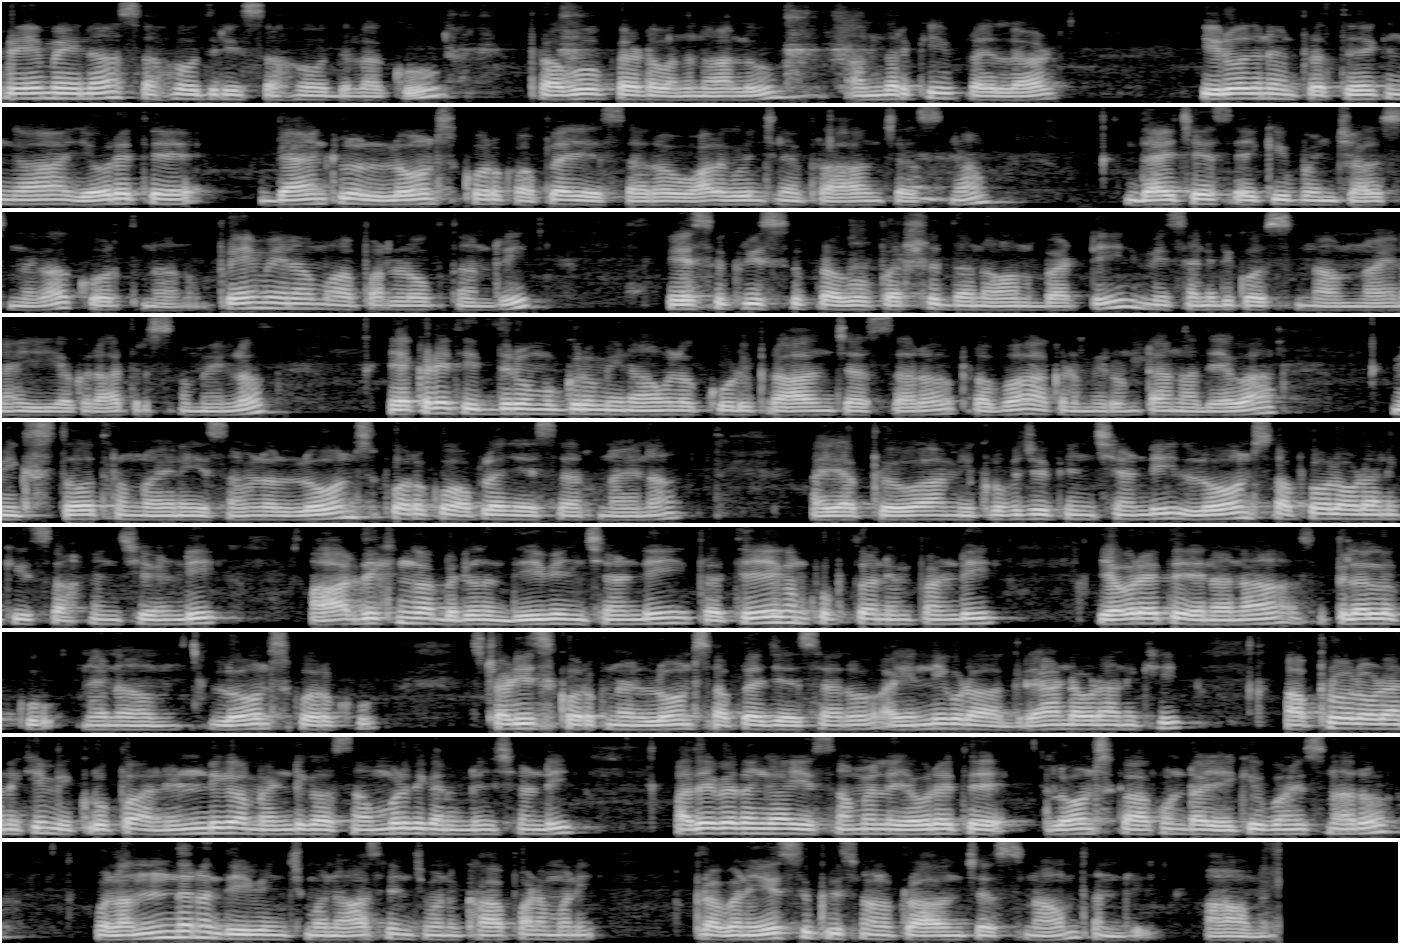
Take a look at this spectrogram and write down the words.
ప్రేమైన సహోదరి సహోదరులకు ప్రభు పేట వందనాలు. అందరికీ ప్రజలాడ్ ఈరోజు నేను ప్రత్యేకంగా ఎవరైతే బ్యాంకులో లోన్స్ కొరకు అప్లై చేస్తారో వాళ్ళ గురించి నేను ప్రారంభం చేస్తున్నాం. దయచేసి ఏకీభవించాల్సిందిగా కోరుతున్నాను. ప్రేమైన మా పరలోక తండ్రి యేసుక్రీస్తు ప్రభు పరిశుద్ధ నామను బట్టి మీ సన్నిధికి వస్తున్నాం నాయన ఈ యొక్క రాత్రి సమయంలో. ఎక్కడైతే ఇద్దరు ముగ్గురు మీ నామలో కూడి ప్రార్థన చేస్తారో ప్రభా అక్కడ మీరు ఉంటాను నా దేవా. మీకు స్తోత్రం నాయన. ఈ సమయంలో లోన్స్ కొరకు అప్లై చేశారు నాయన. అయ్యా ప్రభా మీ కృప చూపించండి. లోన్స్ అప్రూవల్ అవడానికి సహాయం చేయండి. ఆర్థికంగా బిడ్డలను దీవించండి. ప్రత్యేక కృపతో నింపండి. ఎవరైతే నైనా పిల్లలకు నేను లోన్స్ కొరకు స్టడీస్ కొరకు నేను లోన్స్ అప్లై చేశారో అవన్నీ కూడా గ్రాండ్ అవడానికి అప్రూవల్ అవడానికి మీ కృప నిండుగా మెండుగా సమృద్ధి కనిపించండి అదేవిధంగా ఈ సమయంలో ఎవరైతే లోన్స్ కాకుండా ఏకీభవిస్తున్నారో వాళ్ళందరిని దీవించమని ఆశ్రయించమని కాపాడమని ప్రభని యేసుకృష్ణను ప్రార్థన చేస్తున్నాం తండ్రి. ఆమె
